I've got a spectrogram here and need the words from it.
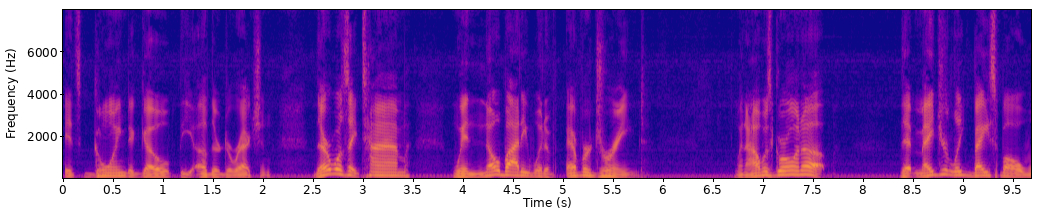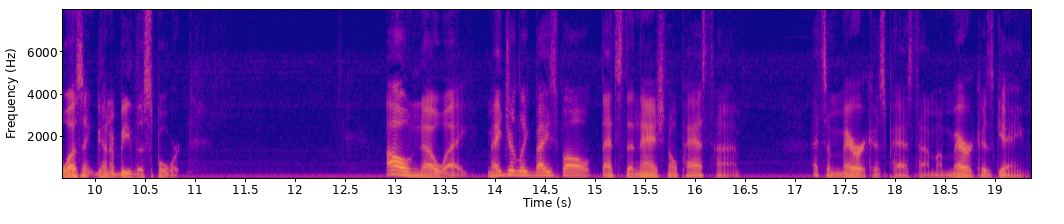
It's going to go the other direction. There was a time when nobody would have ever dreamed, when I was growing up, that Major League Baseball wasn't going to be the sport. Oh, no way. Major League Baseball, that's the national pastime. That's America's pastime, America's game.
